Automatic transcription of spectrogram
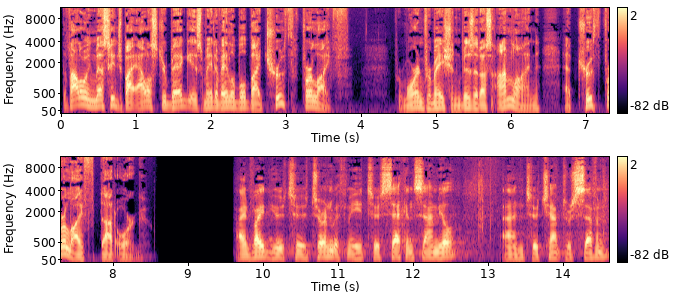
The following message by Alistair Begg is made available by Truth for Life. For more information, visit us online at truthforlife.org. I invite you to turn with me to 2 Samuel and to chapter 7.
